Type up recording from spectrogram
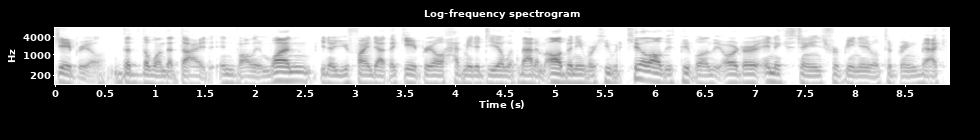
Gabriel, the the one that died in Volume One. You know, you find out that Gabriel had made a deal with Madame Albany where he would kill all these people in the Order in exchange for being able to bring back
